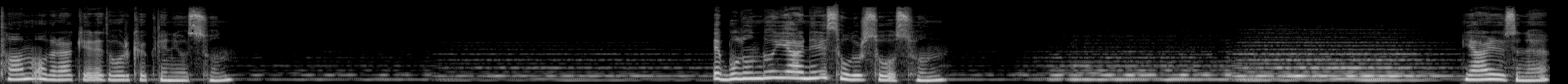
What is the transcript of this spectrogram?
tam olarak yere doğru kökleniyorsun. Ve bulunduğun yer neresi olursa olsun yeryüzüne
